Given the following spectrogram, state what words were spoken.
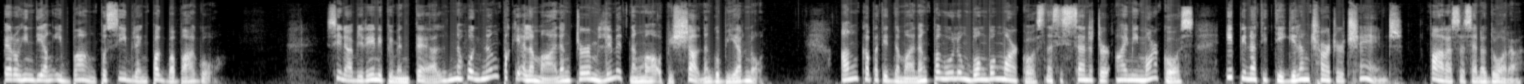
pero hindi ang ibang posibleng pagbabago. Sinabi rin ni Pimentel na huwag nang pakialaman ang term limit ng mga opisyal ng gobyerno. Ang kapatid naman ng Pangulong Bongbong Marcos na si Senator Amy Marcos ipinatitigil ang charter change para sa senadora.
